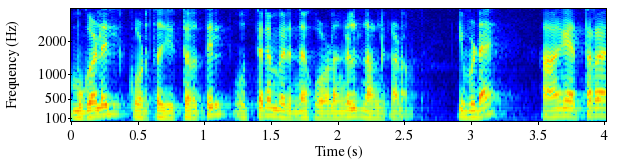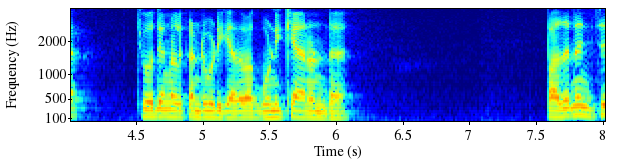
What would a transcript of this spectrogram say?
മുകളിൽ കൊടുത്ത ചിത്രത്തിൽ ഉത്തരം വരുന്ന കോളങ്ങളിൽ നൽകണം. ഇവിടെ ആകെ എത്ര ചോദ്യങ്ങൾ കണ്ടുപിടിക്കുക അഥവാ ഗുണിക്കാനുണ്ട്? പതിനഞ്ച്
